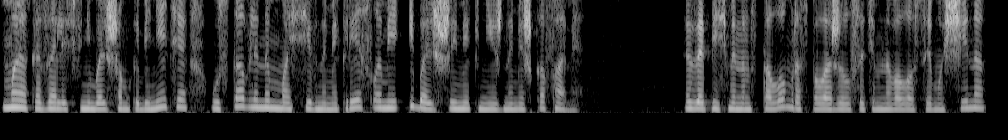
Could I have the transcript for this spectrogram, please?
Мы оказались в небольшом кабинете, уставленном массивными креслами и большими книжными шкафами. За письменным столом расположился темноволосый мужчина,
